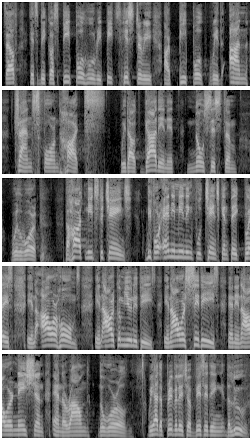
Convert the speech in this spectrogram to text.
itself? It's because people who repeat history are people with untransformed hearts. Without God in it, no system will work. The heart needs to change before any meaningful change can take place in our homes, in our communities, in our cities, and in our nation and around the world. We had the privilege of visiting the Louvre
